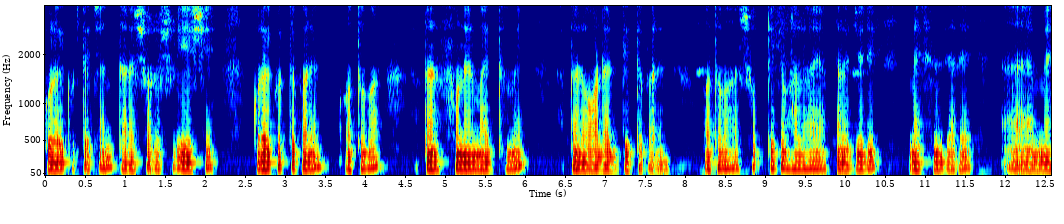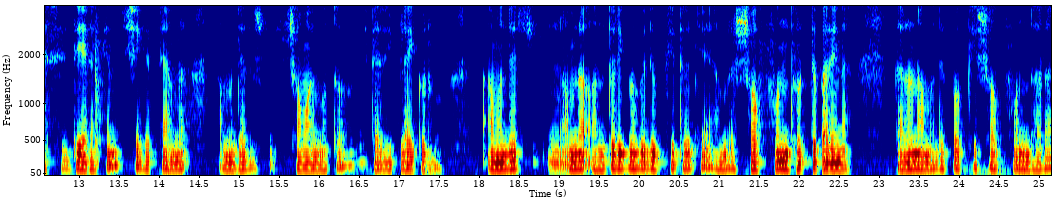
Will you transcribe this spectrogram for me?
ক্রয় করতে চান, তারা সরাসরি এসে ক্রয় করতে পারেন অথবা আপনার ফোনের মাধ্যমে আপনারা অর্ডার দিতে পারেন। অথবা সব থেকে ভালো হয় আপনারা যদি মেসেঞ্জারে মেসেজ দিয়ে রাখেন, সেক্ষেত্রে আমরা আমাদের সময় মতো এটা রিপ্লাই করব। আমাদের, আমরা আন্তরিকভাবে দুঃখিত যে আমরা সব ফোন ধরতে পারি না, কারণ আমাদের পক্ষে সব ফোন ধরা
